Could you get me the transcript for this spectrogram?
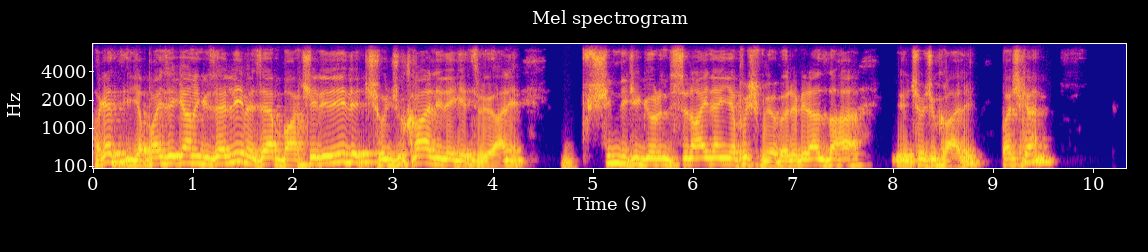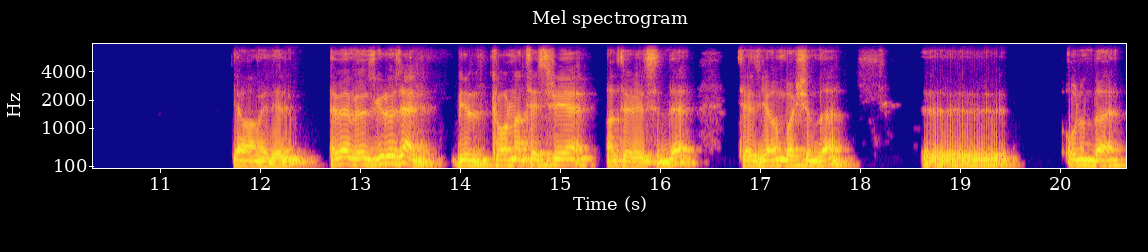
Fakat yapay zekanın güzelliği mesela Bahçeli'yi de çocuk haline getiriyor. Hani şimdiki görüntüsüne aynen yapışmıyor. Böyle biraz daha e, çocuk hali. Başka? Devam edelim. Evet Özgür Özel bir torna tesviye atölyesinde tezgahın başında Ee, onun da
